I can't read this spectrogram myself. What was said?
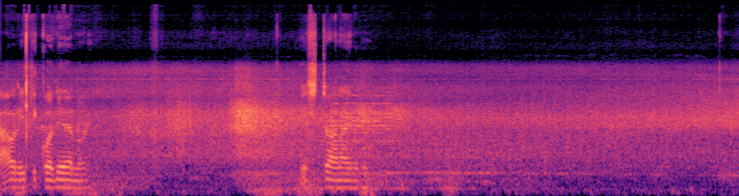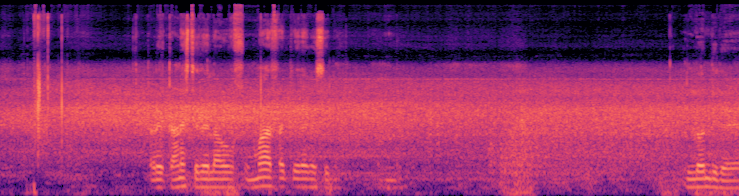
ಯಾವ ರೀತಿ ಕೊರೆದಿದ್ದಾರೆ ನೋಡಿ. ಎಷ್ಟು ಹಣ ಇರ್ಬೋದು. ನೋಡಿ ಕಾಣಿಸ್ತಿದೆ ಇಲ್ಲ? ಅವು ಸುಮಾರು ಇದೆ ಗೈಸ್ ಒಂದು. ಇಲ್ಲೊಂದಿದೆ.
